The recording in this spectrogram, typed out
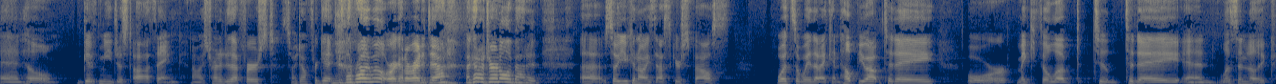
And he'll give me just a thing. And I always try to do that first so I don't forget, because I probably will, or I gotta write it down. I gotta journal about it. Uh, so you can always ask your spouse, what's a way that I can help you out today or make you feel loved to today and listen to like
